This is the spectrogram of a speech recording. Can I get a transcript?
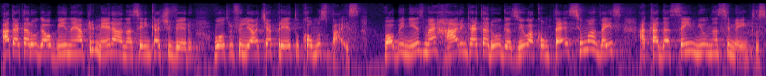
A tartaruga albina é a primeira a nascer em cativeiro. O outro filhote é preto, como os pais. O albinismo é raro em tartarugas, viu? Acontece uma vez a cada 100 mil nascimentos.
